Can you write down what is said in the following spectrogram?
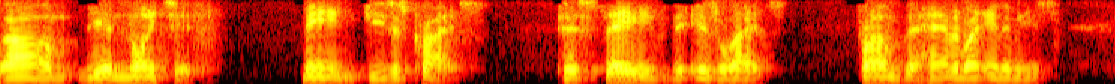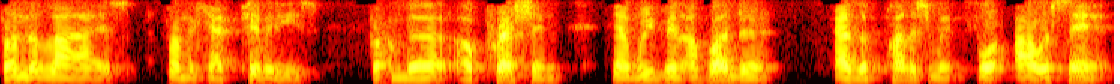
um, the Anointed, being Jesus Christ, to save the Israelites from the hand of our enemies, from the lies, from the captivities, from the oppression that we've been up under as a punishment for our sins,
